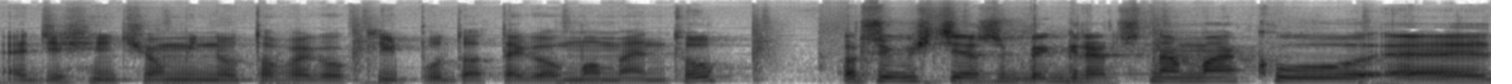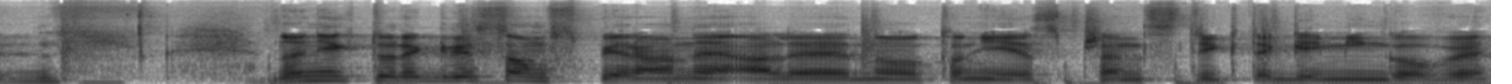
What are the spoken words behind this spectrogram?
e, 10-minutowego klipu do tego momentu. Oczywiście, żeby grać na Macu, e, no niektóre gry są wspierane, ale no to nie jest sprzęt stricte gamingowy.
